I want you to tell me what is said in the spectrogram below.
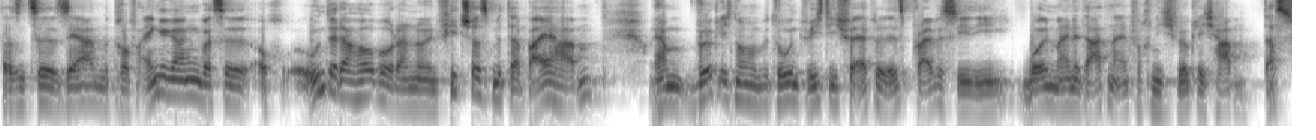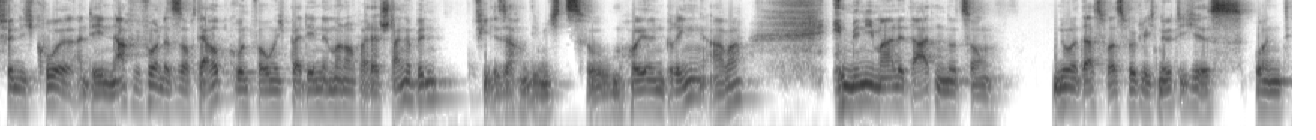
Da sind sie sehr mit drauf eingegangen, was sie auch unter der Haube oder neuen Features mit dabei haben. Und haben wirklich nochmal betont, wichtig für Apple ist Privacy. Die wollen meine Daten einfach nicht wirklich haben. Das finde ich cool an denen nach wie vor. Und das ist auch der Hauptgrund, warum ich bei denen immer noch bei der Stange bin. Viele Sachen, die mich zum Heulen bringen, aber in minimale Datennutzung. Nur das, was wirklich nötig ist. Und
